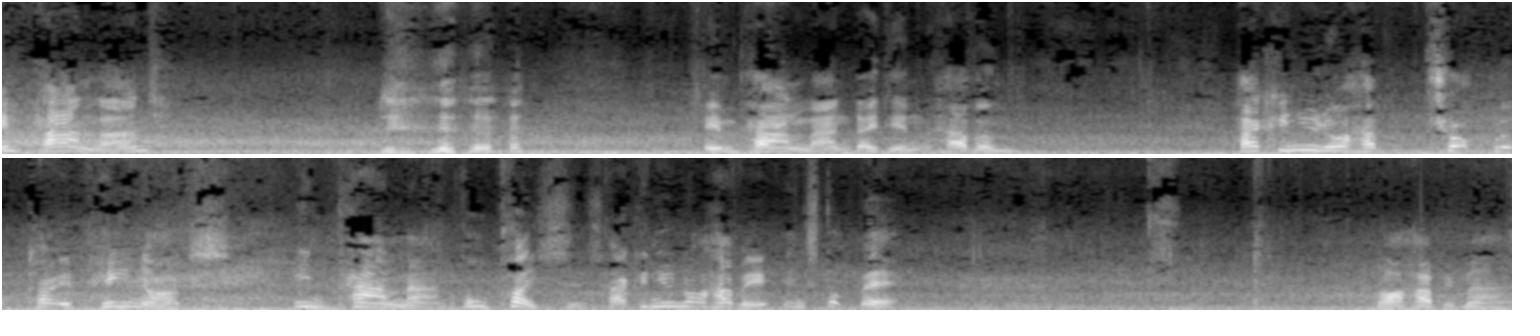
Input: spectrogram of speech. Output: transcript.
in Poundland, in Poundland they didn't have them. How can you not have chocolate coated peanuts in Poundland, of all places? How can you not have it in stock there? Not happy man.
